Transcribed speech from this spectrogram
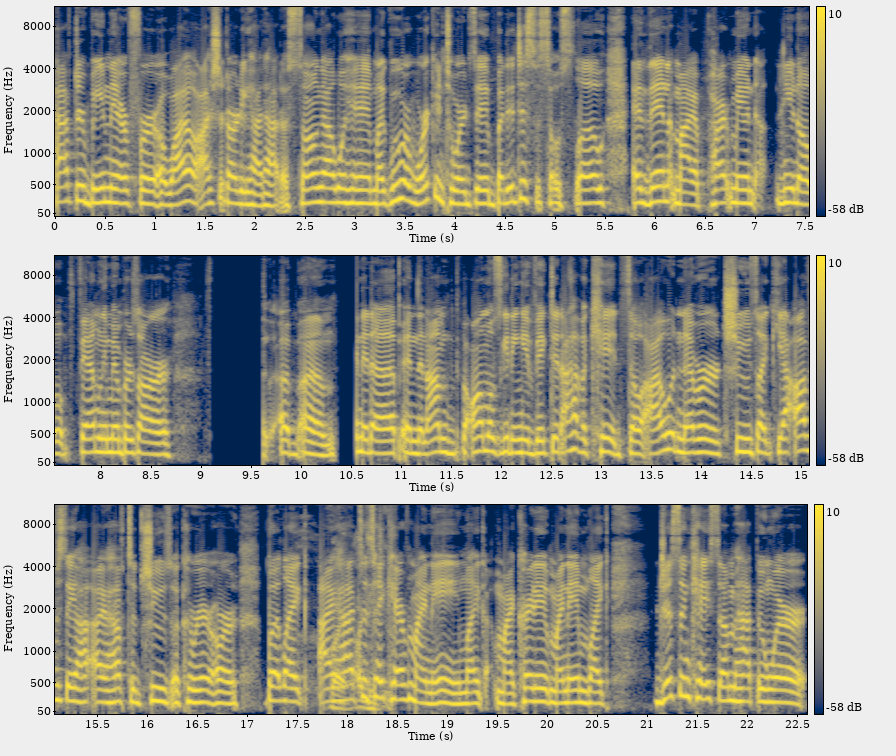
after being there for a while, I should already had had a song out with him. Like we were working towards it, but it just was so slow. And then my apartment, you know, family members are um, um it up and then I'm almost getting evicted. I have a kid, so I would never choose like yeah, obviously I I have to choose a career or but like I Right, had to take you. care of my name, like my credit, my name like just in case something happened where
